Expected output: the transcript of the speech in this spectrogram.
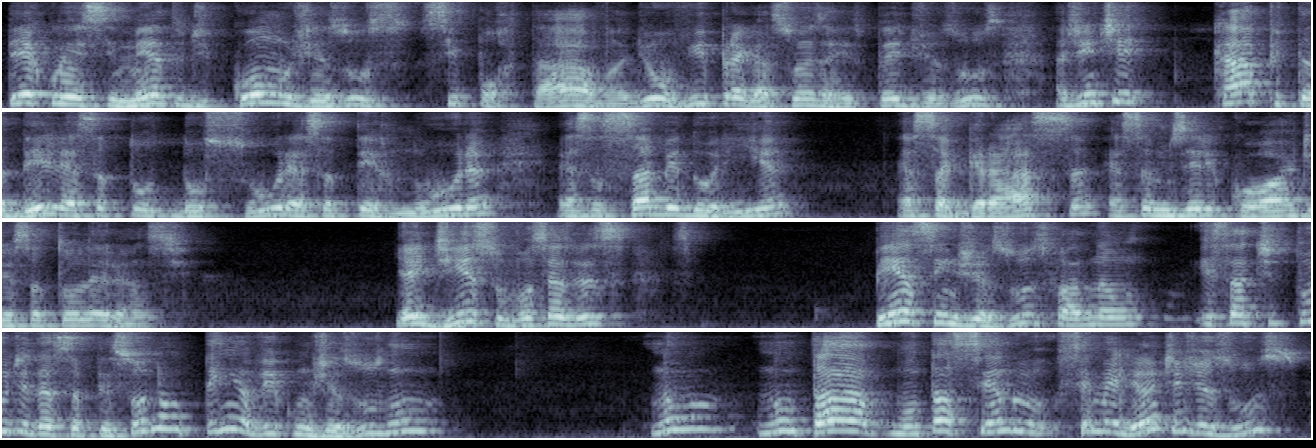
ter conhecimento de como Jesus se portava, de ouvir pregações a respeito de Jesus, a gente capta dele essa doçura, essa ternura, essa sabedoria, essa graça, essa misericórdia, essa tolerância. E aí disso, você às vezes pensa em Jesus e fala: não, essa atitude dessa pessoa não tem a ver com Jesus, não não não está não tá sendo semelhante a Jesus.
